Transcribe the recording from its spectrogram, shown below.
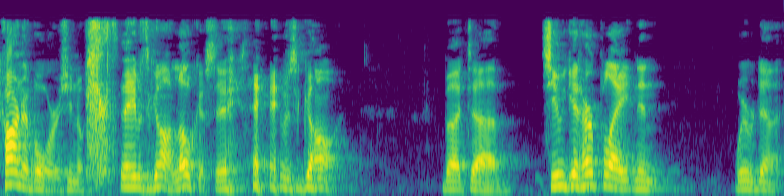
carnivores, you know, it was gone, locusts, it was gone. But uh, she would get her plate, and then we were done.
